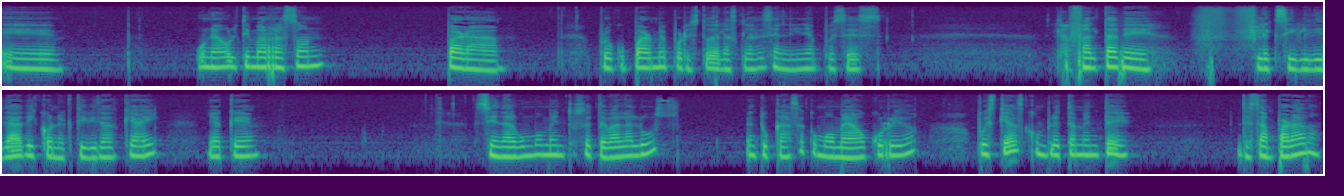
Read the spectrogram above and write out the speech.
Eh, una última razón para preocuparme por esto de las clases en línea pues es la falta de flexibilidad y conectividad que hay, ya que si en algún momento se te va la luz, en tu casa, como me ha ocurrido, pues quedas completamente desamparado.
